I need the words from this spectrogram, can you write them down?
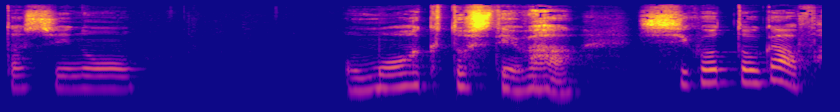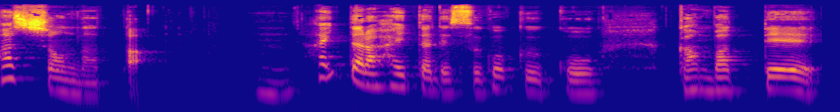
私の思惑としては仕事がファッションだった。うん、入ったら入ったですごくこう頑張って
